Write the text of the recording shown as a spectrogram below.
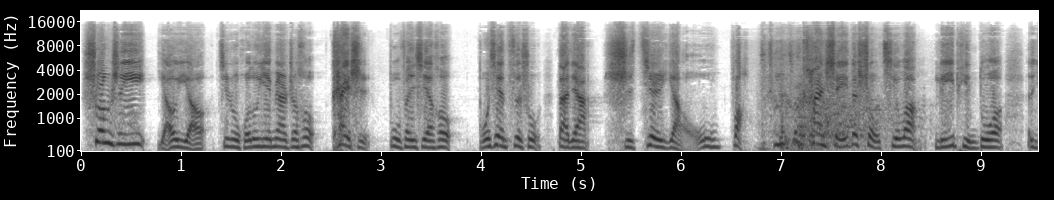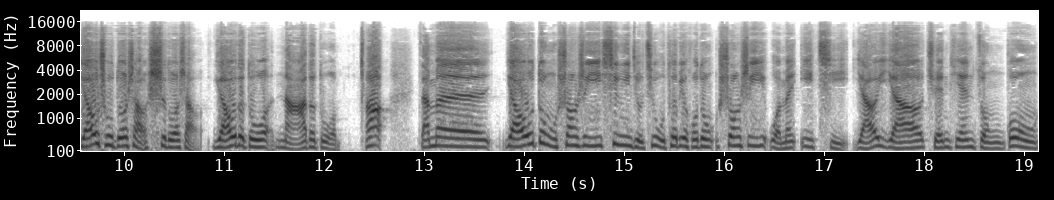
双十一摇一摇，进入活动页面之后开始，不分先后。不限次数，大家使劲摇吧，看谁的手气旺，礼品多，摇出多少是多少，摇的多拿的多。好，咱们摇动双十一幸运九七五特别活动，双十一我们一起摇一摇，全天总共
